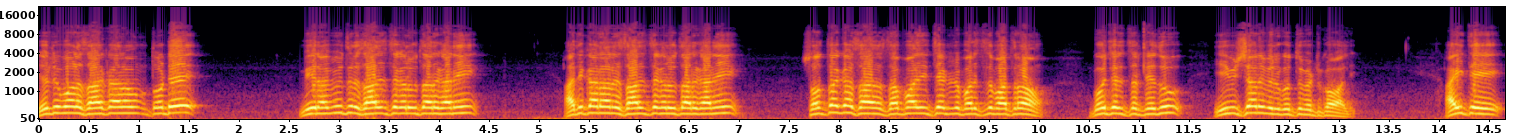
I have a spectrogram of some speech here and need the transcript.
ఎదుటివాళ్ళ సహకారంతో మీరు అభివృద్ధిని సాధించగలుగుతారు కానీ అధికారాన్ని సాధించగలుగుతారు కానీ సొంతంగా సా- సంపాదించేటువంటి పరిస్థితి మాత్రం గోచరించట్లేదు. ఈ విషయాన్ని మీరు గుర్తుపెట్టుకోవాలి. అయితే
